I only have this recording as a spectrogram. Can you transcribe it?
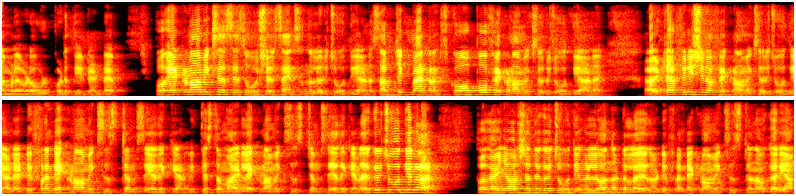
നമ്മളിവിടെ ഉൾപ്പെടുത്തിയിട്ടുണ്ട്. ഇപ്പോൾ economics S A social science എന്നുള്ളൊരു ചോദ്യമാണ്. Subject matter and scope of economics ഒരു ചോദ്യമാണ്. ഡെഫിനിഷൻ ഓഫ് എക്കണോമിക്സ് ഒരു ചോദ്യമാണ്. ഡിഫറെന്റ് എക്കണോമിക് സിസ്റ്റംസ് ഏതൊക്കെയാണ്? വ്യത്യസ്തമായിട്ടുള്ള എക്കണോമിക് സിസ്റ്റംസ് ഏതൊക്കെയാണ്? അതൊക്കെ ചോദ്യങ്ങളാണ്. ഇപ്പൊ കഴിഞ്ഞ വർഷത്തേക്ക് ചോദ്യങ്ങളിൽ വന്നിട്ടുള്ളതായിരുന്നു ഡിഫറെന്റ് എക്കണോമിക് സിസ്റ്റം നമുക്കറിയാം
